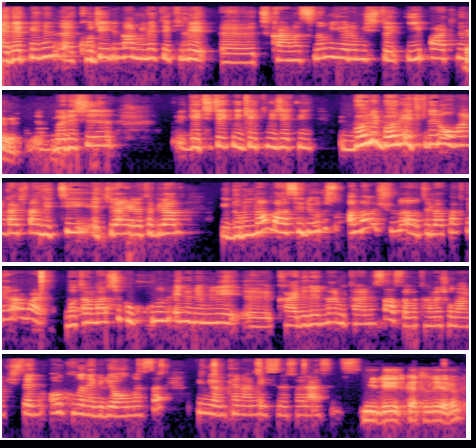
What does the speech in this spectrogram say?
HDP'nin e, Kocaeli'nden milletvekili e, çıkarmasına mı yaramıştı? İyi Parti'nin evet. barışı geçecek mi, geçmeyecek mi? Böyle böyle etkileri olan gerçekten ciddi etkiler yaratabilen bir durumdan bahsediyoruz ama şunu da hatırlatmakta yarar var. Vatandaşlık hukukunun en önemli e, kaidelerinden bir tanesi aslında vatandaş olan kişilerin oy kullanabiliyor olması. Bilmiyorum Kenan Bey siz ne söylersiniz? Yüzde yüz katılıyorum.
